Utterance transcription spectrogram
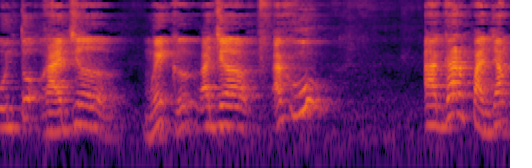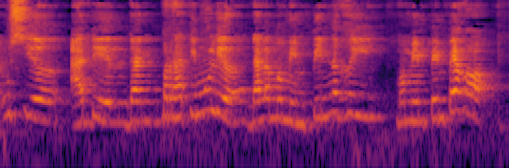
untuk raja mereka, raja aku agar panjang usia, adil dan berhati mulia dalam memimpin negeri, memimpin Perak.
